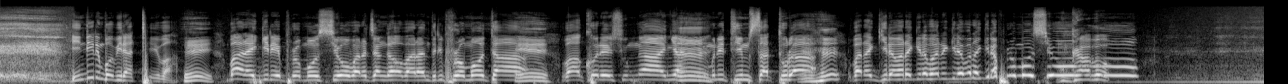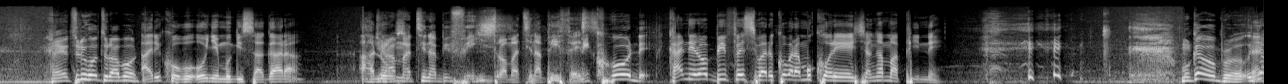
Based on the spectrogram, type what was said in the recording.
indirimbo birateba. Barayigiriye promosiyo baraja ngaho barandiri promota Eh. bakoresha umwanya muri team satura. Baragira baragira baragira baragira promosiyo Ngabo. Hey, turiko turabona. Ariko ubu unye mu gisagara ahantu hose- Dramati na Bface. Dramati na ni code. Kandi rero Bface bariko baramukoresha nk'amapine. mugabo bro ujya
